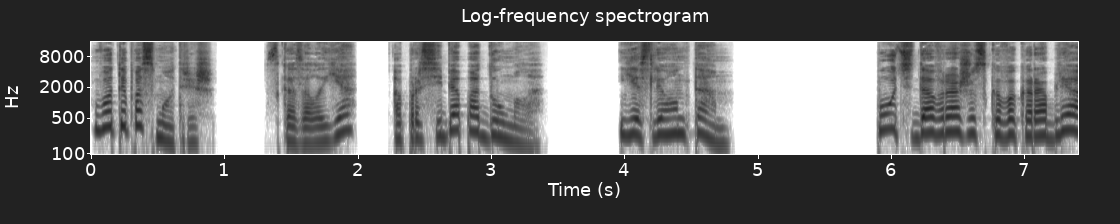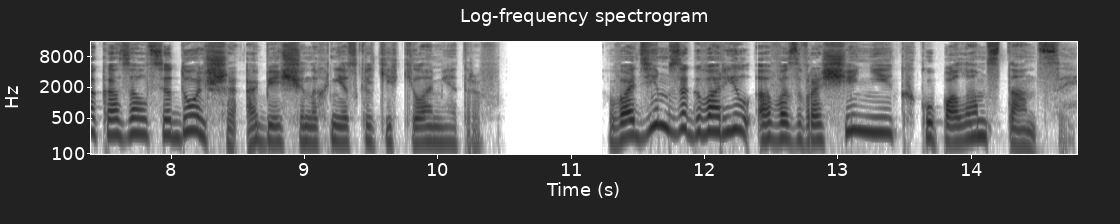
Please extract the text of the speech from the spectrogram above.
Вот и посмотришь, сказала я, а про себя подумала. Если он там. Путь до вражеского корабля оказался дольше обещанных нескольких километров. Вадим заговорил о возвращении к куполам станции.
